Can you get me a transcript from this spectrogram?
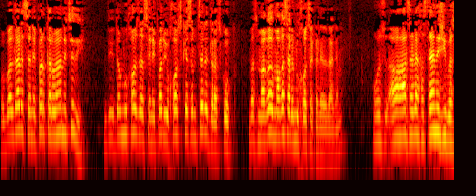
او بل در سنیپر کارویانې څه دي دی د مو خاص د سنیپر یو خاص قسم سره درسکوپ بس مغه مغه سره مو خاصه کړی دا کنه اوس هغه هر سړی خسته نه شي بس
